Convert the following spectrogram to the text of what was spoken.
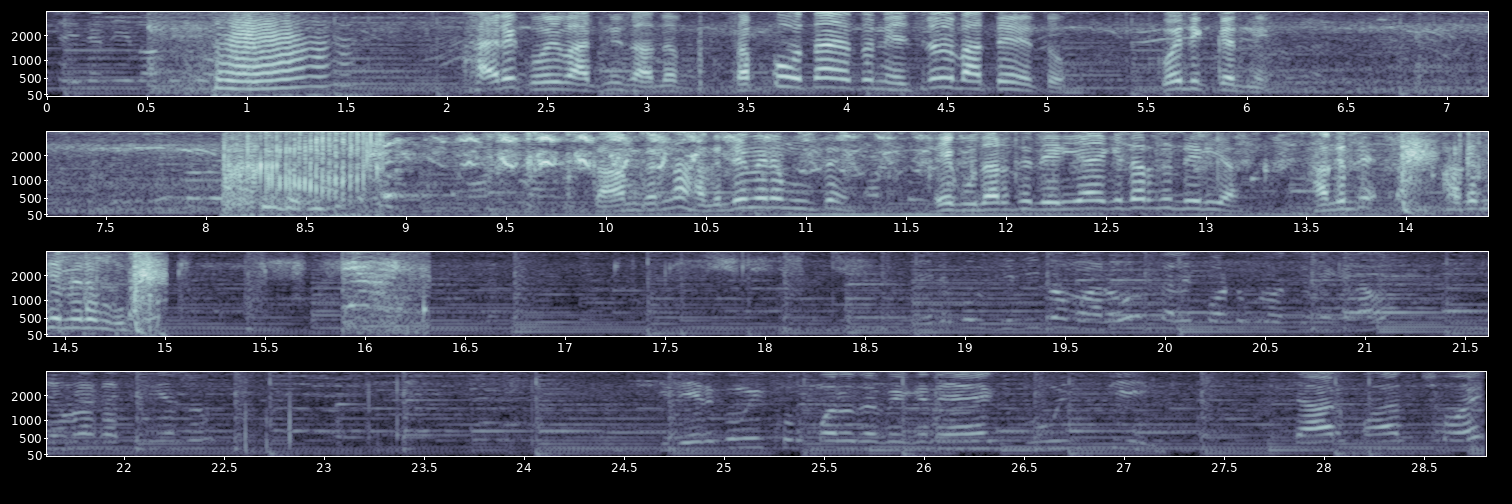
अरे कोई बात नहीं साहब सबको होता है तो नेचुरल बातें हैं तो कोई दिक्कत नहीं काम करना हक दे मेरे मुंह पे एक उधर से दे रिया एक इधर से दे रिया हक दे हक दे मेरे मुंह पे এরকম যদি তো মারো তাহলে কটুকরো হচ্ছে দেখে নাও ক্যামেরা কাছে নিয়ে আসো যদি এরকমই খুব মারো দেখো এখানে এক দুই তিন চার পাঁচ ছয়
